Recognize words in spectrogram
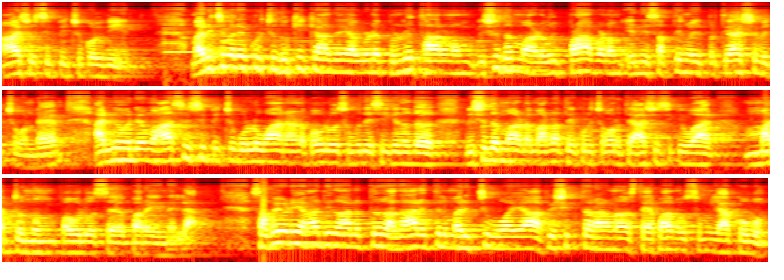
ആശ്വസിപ്പിച്ചു കൊള്ളുകയും മരിച്ചവരെ കുറിച്ച് ദുഃഖിക്കാതെ അവരുടെ പുനരുദ്ധാരണം വിശുദ്ധന്മാരുടെ ഉൽപ്രാപണം എന്നീ സത്യങ്ങളിൽ പ്രത്യാശ വെച്ചുകൊണ്ട് അന്യോന്യം ആശ്വസിപ്പിച്ചു കൊള്ളുവാനാണ് പൗലോസ് ഉപദേശിക്കുന്നത്. വിശുദ്ധന്മാരുടെ മരണത്തെക്കുറിച്ച് ഓർത്തെ ആശ്വസിക്കുവാൻ മറ്റൊന്നും പൗലോസ് പറയുന്നില്ല. സഭയുടെ ആദ്യകാലത്ത് അകാലത്തിൽ മരിച്ചുപോയ അഭിഷിക്തരാണ് സ്തേഫാനോസും യാക്കോബും.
